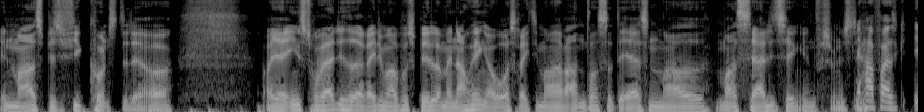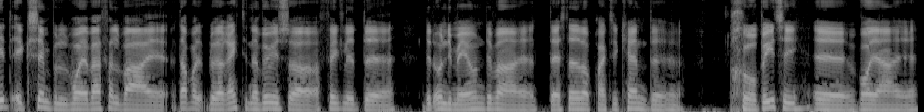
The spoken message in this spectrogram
en meget specifik kunst, det der, og og ja, ens troværdighed er rigtig meget på spil, og man afhænger jo også rigtig meget af andre, så det er sådan en meget, meget særlig ting inden for journalistik. Jeg har faktisk et eksempel, hvor jeg i hvert fald var, øh, der blev jeg rigtig nervøs og fik lidt, uh, lidt ondt i maven. Det var, øh, da jeg stadig var praktikant uh, på BT, uh, hvor jeg uh,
